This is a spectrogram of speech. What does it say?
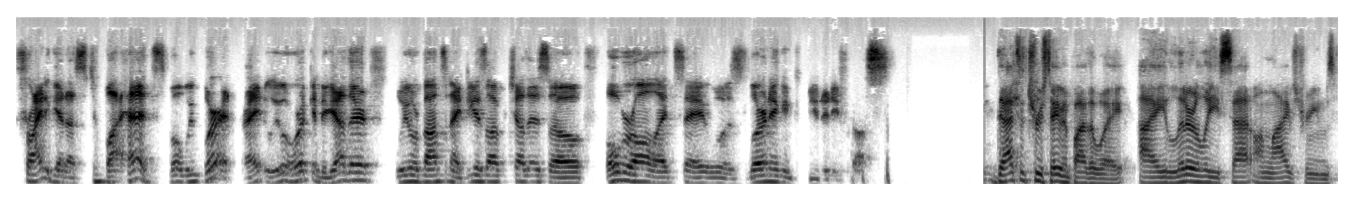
try to get us to butt heads, but we weren't, right? We were working together, we were bouncing ideas off each other. So overall, I'd say it was learning and community for us. That's a true statement, by the way. I literally sat on live streams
